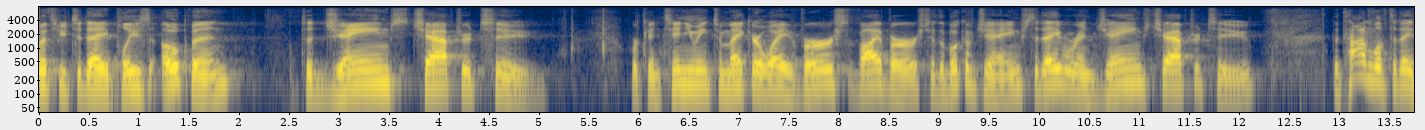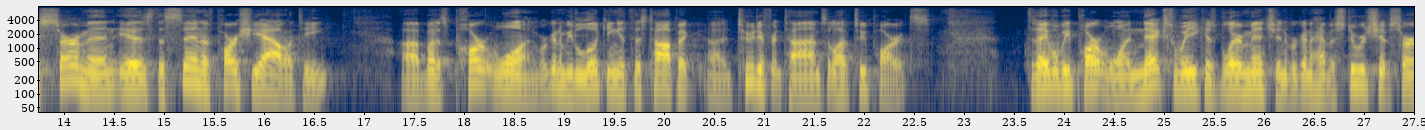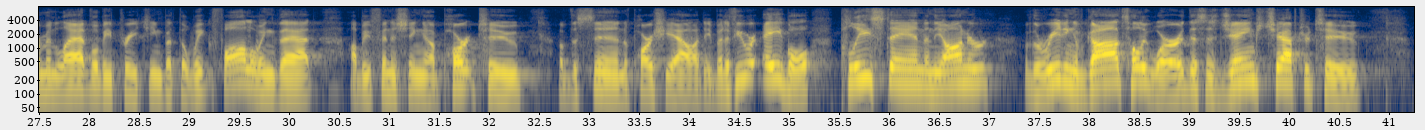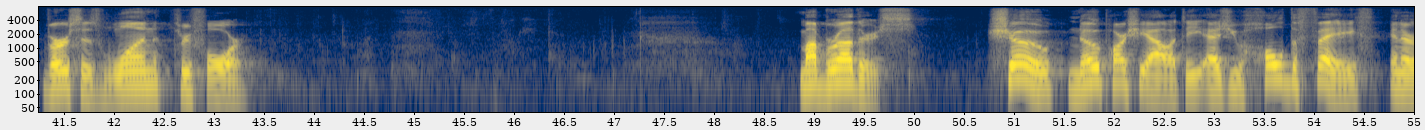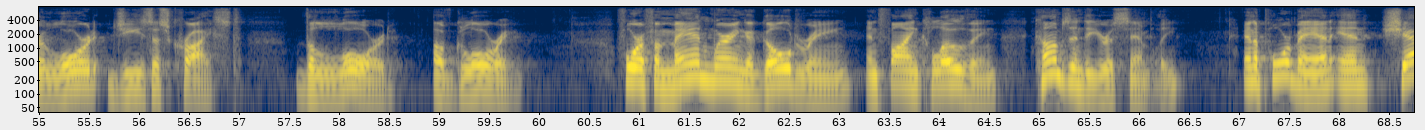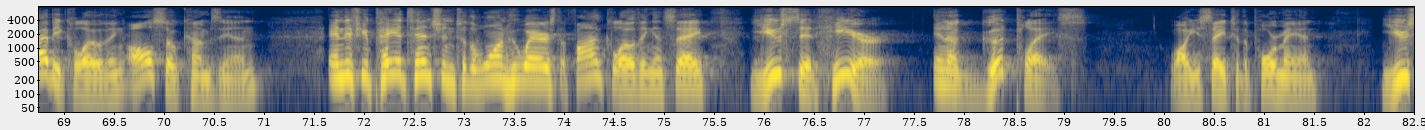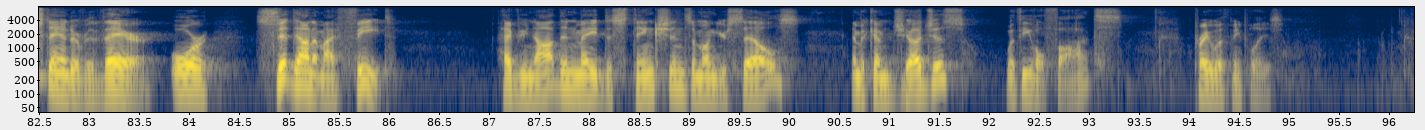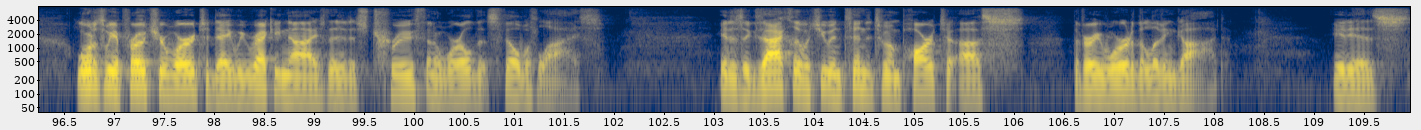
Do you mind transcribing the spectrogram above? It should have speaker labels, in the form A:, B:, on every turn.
A: with you today, please open to James chapter 2. We're continuing to make our way verse by verse to the book of James. Today we're in James chapter 2. The title of today's sermon is The Sin of Partiality, uh, but it's part one. We're going to be looking at this topic uh, two different times, it'll have two parts. Today will be part one. Next week, as Blair mentioned, we're going to have a stewardship sermon. Lad will be preaching, but the week following that, I'll be finishing uh, part two of the sin of partiality. But if you are able, please stand in the honor of the reading of God's holy word. This is James chapter 2, verses 1 through 4. My brothers, Show no partiality as you hold the faith in our Lord Jesus Christ, the Lord of glory. For if a man wearing a gold ring and fine clothing comes into your assembly, and a poor man in shabby clothing also comes in, and if you pay attention to the one who wears the fine clothing and say, You sit here in a good place, while you say to the poor man, You stand over there, or sit down at my feet. Have you not then made distinctions among yourselves and become judges with evil thoughts? Pray with me, please. Lord, as we approach your word today, we recognize that it is truth in a world that's filled with lies. It is exactly what you intended to impart to us, the very word of the living God. It is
